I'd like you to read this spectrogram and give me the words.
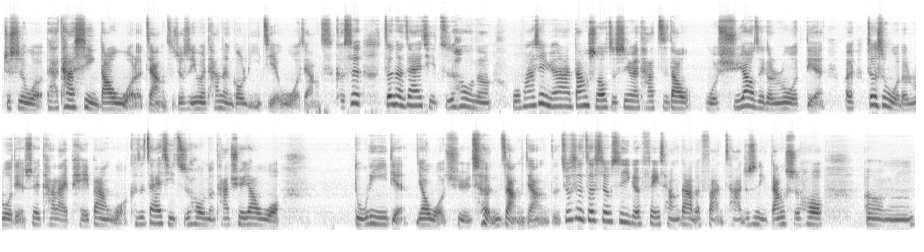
就是我他他吸引到我了，这样子，就是因为他能够理解我这样子。可是真的在一起之后呢，我发现原来当时候只是因为他知道我需要这个弱点，呃，这是我的弱点，所以他来陪伴我。可是在一起之后呢，他却要我。独立一点，要我去成长，这样子，就是这就是一个非常大的反差。就是你当时候，嗯，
